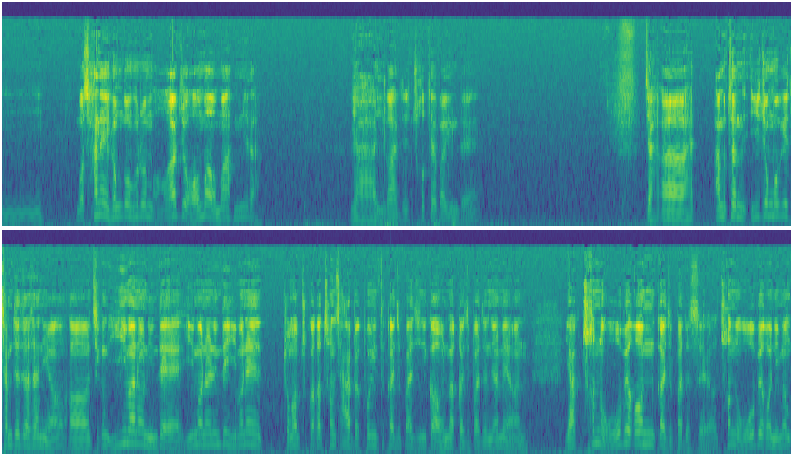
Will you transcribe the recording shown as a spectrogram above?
음, 뭐 산의 현금 흐름 아주 어마어마합니다. 야 이거 아주 초대박인데 자, 아, 아무튼 이 종목의 잠재자산이요. 어, 지금 2만원인데 2만원인데 이번에 종합주가가 1400포인트까지 빠지니까 얼마까지 빠졌냐면 약 1500원까지 빠졌어요. 1500원이면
